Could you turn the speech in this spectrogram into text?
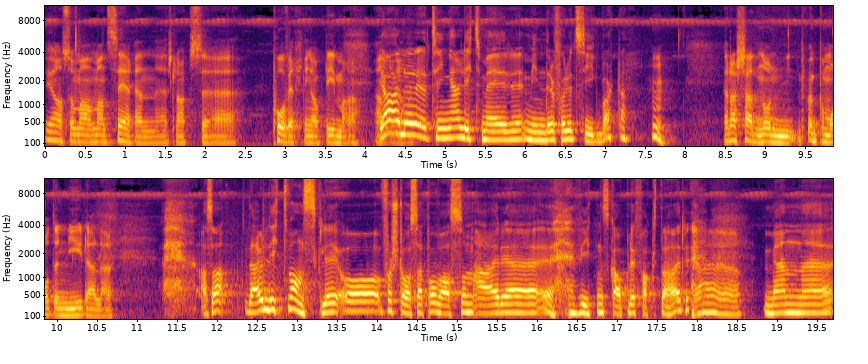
Ja, så man, man ser en slags eh, påvirkning av klimaet? Ja, eller ting er litt mer, mindre forutsigbart. Da. Ja, det har skjedd noe på en måte nylig, eller? Altså, det er jo litt vanskelig å forstå seg på hva som er eh, vitenskapelige fakta her. Ja, ja, ja. Men eh,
